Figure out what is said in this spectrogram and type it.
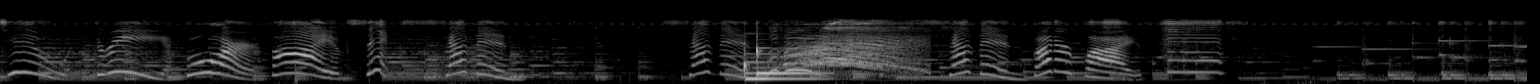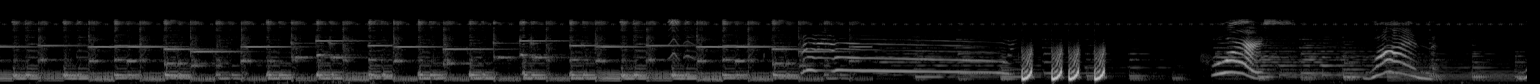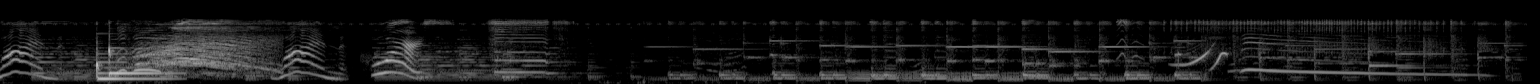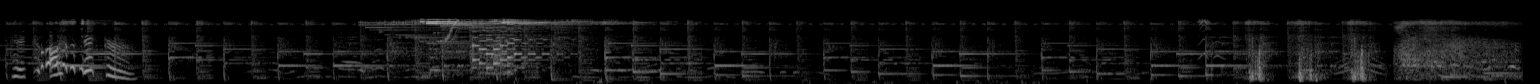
two, three, four, five, six, seven. Seven. One horse. Pick a sticker.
